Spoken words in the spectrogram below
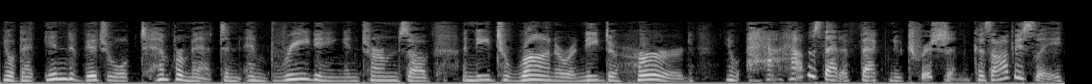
you know, that individual temperament and, and breeding in terms of a need to run or a need to herd, you know, how, how does that affect nutrition? Because obviously,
